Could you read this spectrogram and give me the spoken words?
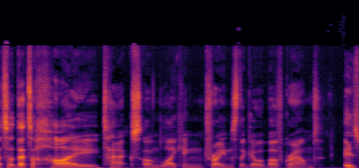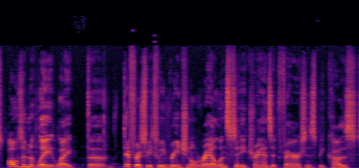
That's a that's a high tax on liking trains that go above ground. It's ultimately like the difference between regional rail and city transit fares is because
